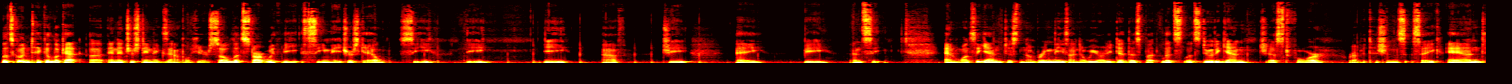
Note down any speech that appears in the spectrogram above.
let's go ahead and take a look at uh, an interesting example here. So let's start with the C major scale, C, D, E, F, G, A, B, and C. And once again, just numbering these, I know we already did this, but let's let's do it again just for repetition's sake. And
